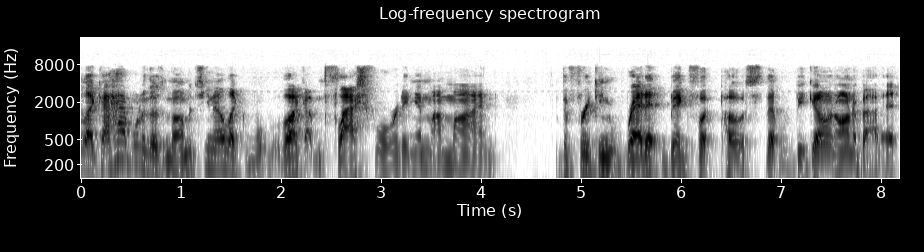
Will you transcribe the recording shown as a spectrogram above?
like I had one of those moments, you know, like like I'm flash forwarding in my mind the freaking Reddit Bigfoot posts that would be going on about it,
